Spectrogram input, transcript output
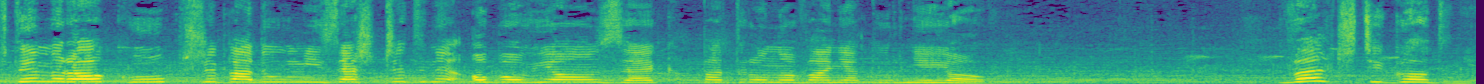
W tym roku przypadł mi zaszczytny obowiązek patronowania turniejowi. Walczcie godnie,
